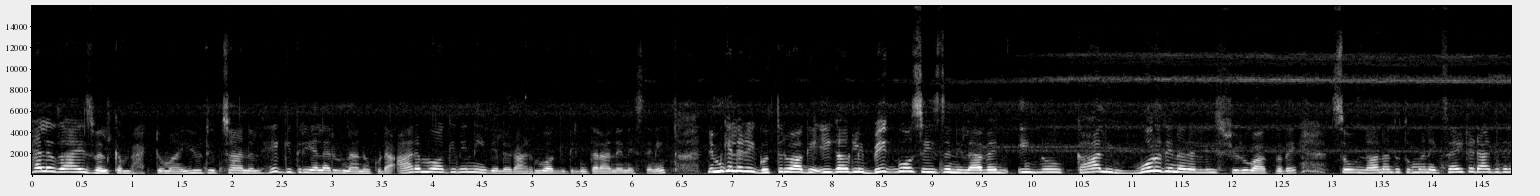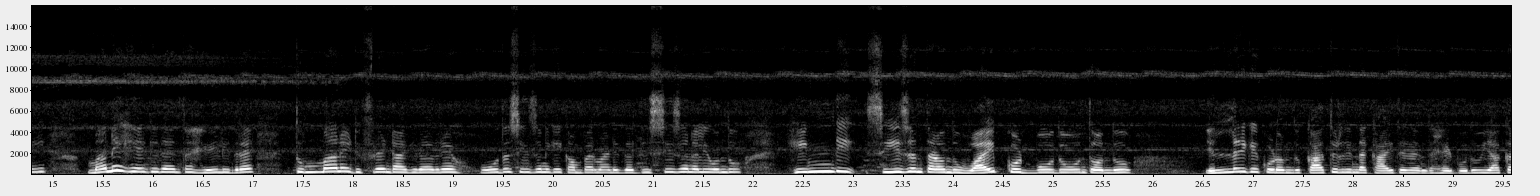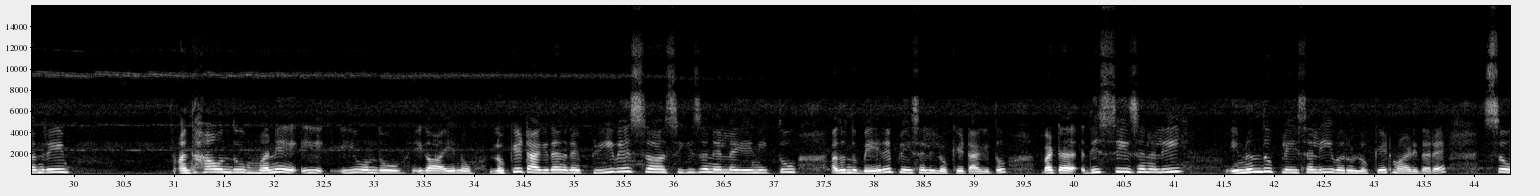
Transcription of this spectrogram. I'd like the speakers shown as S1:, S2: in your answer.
S1: Hello guys welcome back to my YouTube channel ಹೇಗಿದ್ರಿ ಎಲ್ಲರೂ? ನಾನು ಕೂಡ ಆರಂಭವಾಗಿದ್ದೀನಿ ನೀವೆಲ್ಲರೂ ಆರಂಭವಾಗಿದ್ರಿ ಅಂತ ನಾನು ನೆನೆಸ್ತೀನಿ. ನಿಮಗೆಲ್ಲರಿಗೆ ಗೊತ್ತಿರುವ ಹಾಗೆ ಈಗಾಗಲೇ ಬಿಗ್ ಬಾಸ್ ಸೀಸನ್ ಇಲೆವೆನ್ ಇನ್ನು ಖಾಲಿ ಮೂರು ದಿನದಲ್ಲಿ ಶುರುವಾಗ್ತದೆ. ಸೊ ನಾನಂತೂ ತುಂಬಾ ಎಕ್ಸೈಟೆಡ್ ಆಗಿದ್ದೀನಿ. ಮನೆ ಹೇಗಿದೆ ಅಂತ ಹೇಳಿದರೆ ತುಂಬಾ ಡಿಫ್ರೆಂಟ್ ಆಗಿದೆ. ಅಂದರೆ ಹೋದ ಸೀಸನ್ಗೆ ಕಂಪೇರ್ ಮಾಡಿದರೆ ದಿಸ್ ಸೀಸನಲ್ಲಿ ಒಂದು ಹಿಂದಿ ಸೀಸನ್ ಥರ ಒಂದು ವೈಬ್ ಕೊಡ್ಬೋದು ಅಂತ ಒಂದು ಎಲ್ಲರಿಗೆ ಕೂಡ ಒಂದು ಕಾತುರದಿಂದ ಕಾಯ್ತಿದೆ ಅಂತ ಹೇಳ್ಬೋದು. ಯಾಕಂದರೆ ಅಂತಹ ಒಂದು ಮನೆ ಈ ಈ ಒಂದು ಈಗ ಏನು ಲೊಕೇಟ್ ಆಗಿದೆ ಅಂದರೆ ಪ್ರೀವಿಯಸ್ ಸೀಸನ್ ಎಲ್ಲ ಏನಿತ್ತು, ಅದೊಂದು ಬೇರೆ ಪ್ಲೇಸಲ್ಲಿ ಲೊಕೇಟ್ ಆಗಿತ್ತು. ಬಟ್ ದಿಸ್ ಸೀಸನಲ್ಲಿ ಇನ್ನೊಂದು ಪ್ಲೇಸಲ್ಲಿ ಇವರು ಲೊಕೇಟ್ ಮಾಡಿದ್ದಾರೆ. ಸೊ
